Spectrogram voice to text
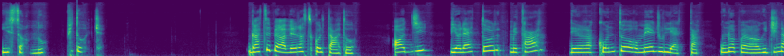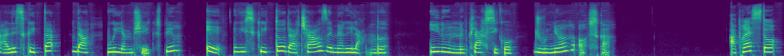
il sonno più dolce. Grazie per aver ascoltato. Oggi vi ho letto metà del racconto Romeo e Giulietta, un'opera originale scritta da William Shakespeare e riscritto da Charles e Mary Lamb in un classico Junior Oscar. A presto!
